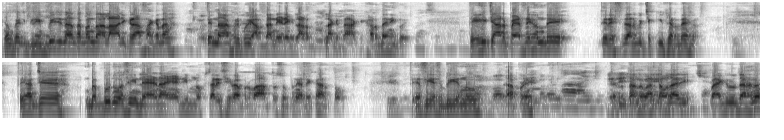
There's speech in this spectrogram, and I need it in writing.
ਕਿਉਂਕਿ ਗਰੀਬੀ 'ਚ ਨਾ ਤਾਂ ਬੰਦਾ ਇਲਾਜ ਕਰਾ ਸਕਦਾ ਤੇ ਨਾ ਫਿਰ ਕੋਈ ਆਪਦਾ ਨੇੜੇ ਲੜ ਲੱਗਦਾ ਆ ਕੇ ਖੜਦਾ ਨਹੀਂ ਕੋਈ। ਤੇ ਇਹੀ ਚਾਰ ਪੈਸੇ ਹੁੰਦੇ ਤੇ ਰਿਸ਼ਤੇਦਾਰ ਵੀ ਚੱਕੀ ਫਿਰਦੇ ਫਿਰ। ਤੇ ਅੱਜ ਬੱਬੂ ਨੂੰ ਅਸੀਂ ਲੈਣ ਆਏ ਆ ਜੀ ਮਨੁੱਖਤਾਰੀ ਸੇਵਾ ਪਰਿਵਾਰ ਤੋਂ ਸੁਪਨਿਆਂ ਦੇ ਘਰ ਤੋਂ। ਤੇ ਅਸੀਂ ਇਸ ਵੀਰ ਨੂੰ ਆਪਣੇ ਹਾਂ ਜੀ ਧੰਨਵਾਦ ਤਾਂ ਉਹਦਾ ਜੀ। ਵਾਹਿਗੁਰੂ ਦਾ ਹਨਾ?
